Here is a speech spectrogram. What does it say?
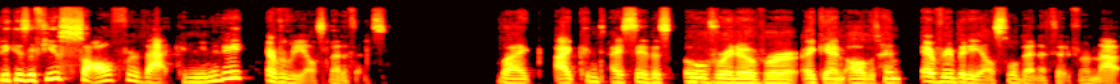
Because if you solve for that community, everybody else benefits. Like I can I say this over and over again all the time. Everybody else will benefit from that.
